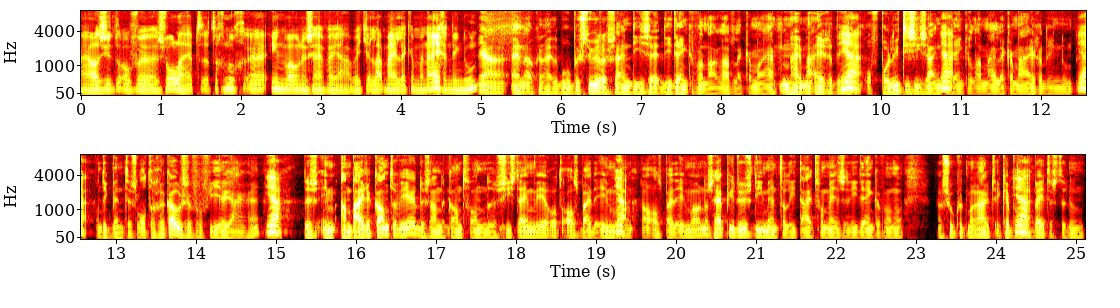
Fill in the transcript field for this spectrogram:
nou ja, als je het over Zwolle hebt, dat er genoeg eh, inwoners zijn van ja, weet je, laat mij lekker mijn eigen ding doen. Ja, en ook een heleboel bestuurders zijn die, ze, die denken van nou laat lekker maar mij mijn eigen ding Ja. doen. Of politici zijn die Ja. denken laat mij lekker mijn eigen ding doen. Ja, Want ik ben tenslotte gekozen voor vier jaar. Hè? ja, Dus in, aan beide kanten weer, dus aan de kant van de systeemwereld als bij, de inwon- als bij de inwoners, heb je dus die mentaliteit van mensen die denken van, nou zoek het maar uit, ik heb wel wat beters te doen.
